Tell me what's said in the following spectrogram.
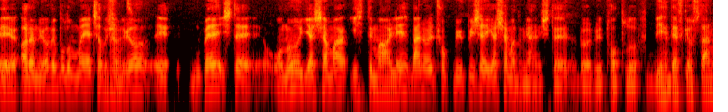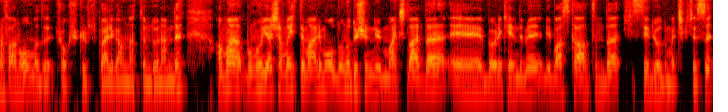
e, aranıyor ve bulunmaya Evet. çalışılıyor. E, ve işte onu yaşama ihtimali ben öyle çok büyük bir şey yaşamadım yani işte böyle bir toplu bir hedef gösterme falan olmadı çok şükür Süper Lig anlattığım dönemde. Ama bunu yaşama ihtimalim olduğunu düşündüğüm maçlarda e, böyle kendimi bir baskı altında hissediyordum açıkçası.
